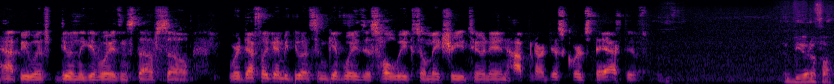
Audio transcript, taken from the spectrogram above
happy with doing the giveaways and stuff. So we're definitely going to be doing some giveaways this whole week. So make sure you tune in, hop in our Discord, stay active. Beautiful.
